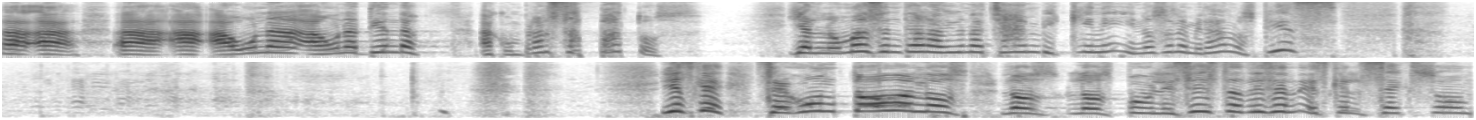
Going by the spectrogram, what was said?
a, una, a una tienda a comprar zapatos. Y al nomás entrar había una chava en bikini y no se le miraban los pies. Y es que según todos los, publicistas dicen, es que el sexo,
